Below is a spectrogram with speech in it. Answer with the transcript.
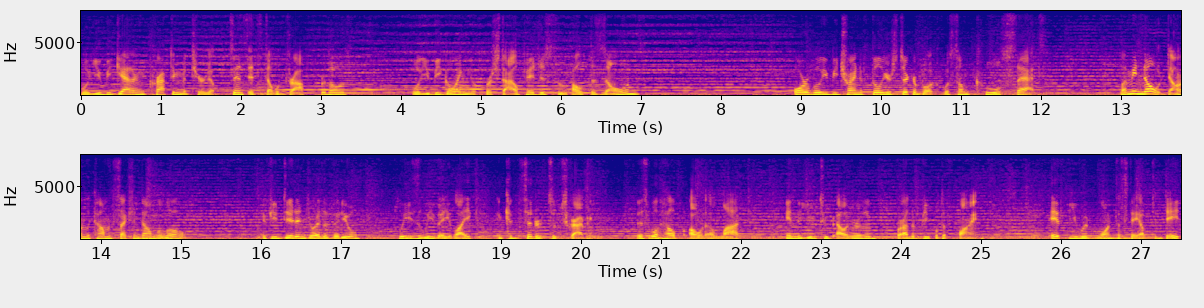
Will you be gathering crafting material since it's double drop for those? Will you be going for style pages throughout the zones? Or will you be trying to fill your sticker book with some cool sets? Let me know down in the comment section down below. If you did enjoy the video, please leave a like and consider subscribing. This will help out a lot in the YouTube algorithm for other people to find. If you would want to stay up to date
